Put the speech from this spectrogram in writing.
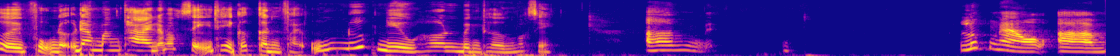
người phụ nữ đang mang thai đó bác sĩ thì có cần phải uống nước nhiều hơn bình thường bác sĩ? Um, lúc nào um,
